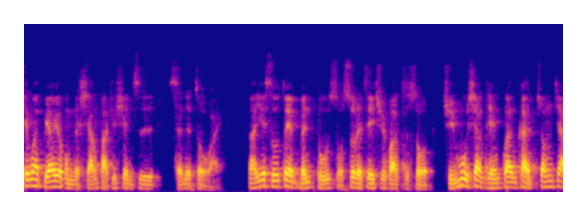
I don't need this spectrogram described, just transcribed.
千万不要用我们的想法去限制神的作为。那耶稣对门徒所说的这句话是说：“举目向前观看，庄稼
